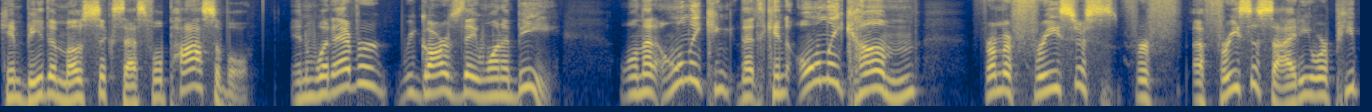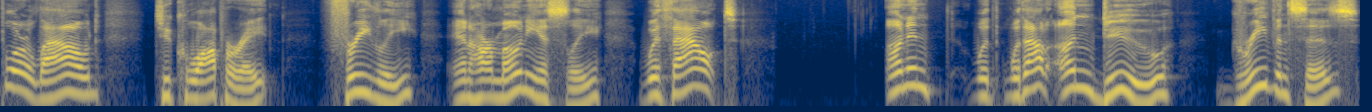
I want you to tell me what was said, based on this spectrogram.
can be the most successful possible in whatever regards they want to be? Well, that only can that can only come from a free for a free society where people are allowed to cooperate freely and harmoniously without un- with, without undue grievances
